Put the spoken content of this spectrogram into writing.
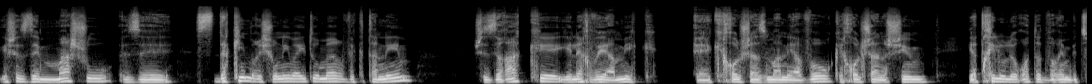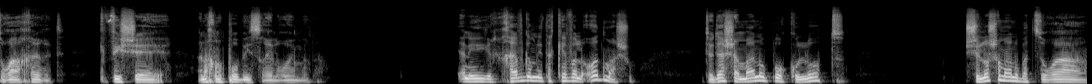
יש איזה משהו, איזה סדקים ראשונים הייתי אומר וקטנים, שזה רק אה, ילך ויעמיק. אה, ככל שהזמן יעבור, ככל שאנשים יתחילו לראות את הדברים בצורה אחרת, כפי שאנחנו פה בישראל רואים אותם. אני חייב גם להתעכב על עוד משהו. אתה יודע, שמענו פה קולות שלא שמענו בצורה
